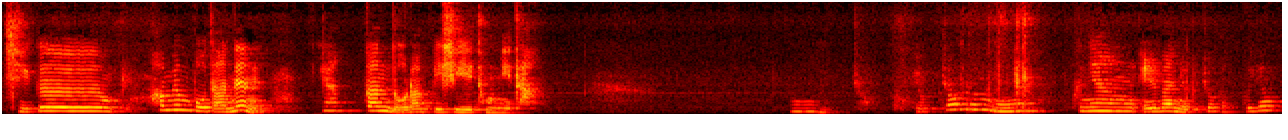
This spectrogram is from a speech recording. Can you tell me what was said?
지금 화면보다는 약간 노란빛이 돕니다. 어, 욕조. 욕조는 뭐 그냥 일반 욕조 같고요.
